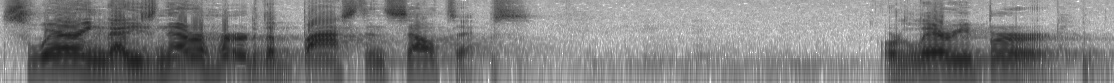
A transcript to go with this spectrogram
swearing that he's never heard of the Boston Celtics or Larry Bird.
